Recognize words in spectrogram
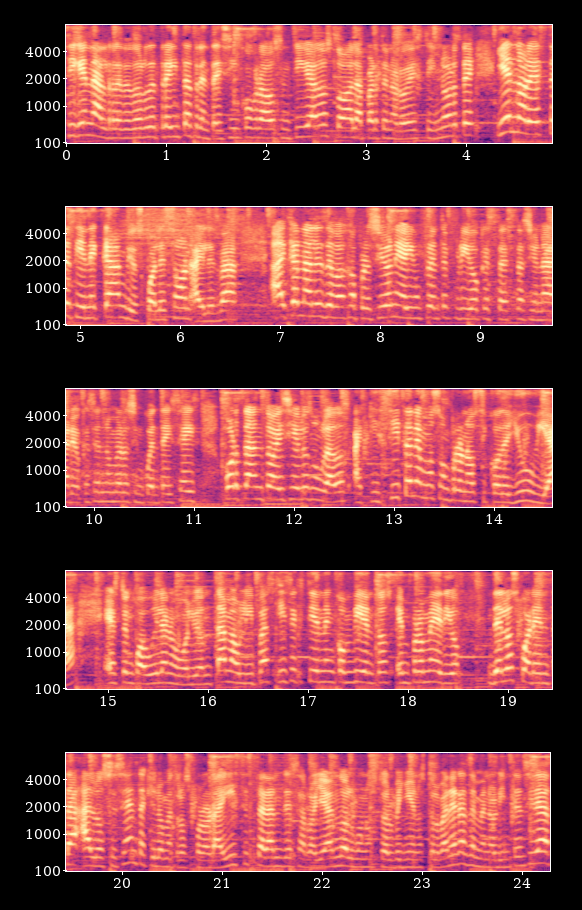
Siguen alrededor de 30 a 35 grados centígrados, toda la parte noroeste y norte. Y el noreste tiene cambios. ¿Cuáles son? Ahí les va. Hay canales de baja presión y hay un frente frío que está estacionario, que es el número 56. Por tanto, hay cielos nublados. Aquí sí tenemos un pronóstico de lluvia. Esto en Coahuila, Nuevo León, Tamaulipas. Y se extienden con vientos en promedio de los 40 a los 60 kilómetros por hora. Ahí se estarán desarrollando algunos torbellinos, tolvaneras de menor intensidad.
